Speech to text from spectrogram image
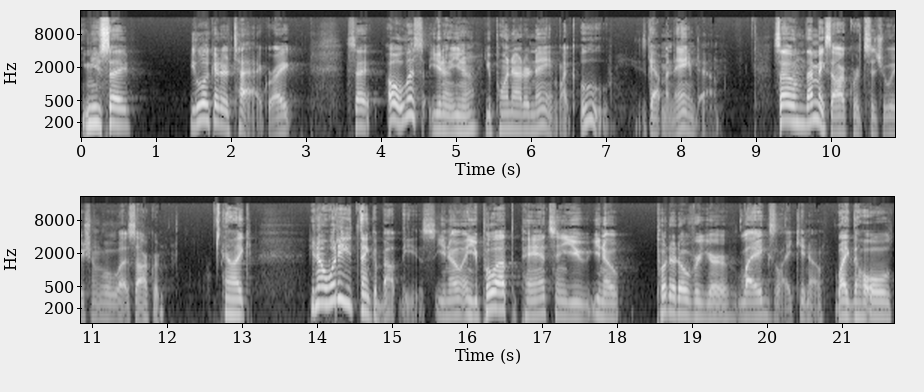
and you say, you look at her tag, right? Say, oh, listen, you know, you know, you point out her name, like, ooh, he's got my name down. So that makes the awkward situation a little less awkward. And like, you know, what do you think about these? You know, and you pull out the pants and you, you know, put it over your legs, like, you know, like the whole,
